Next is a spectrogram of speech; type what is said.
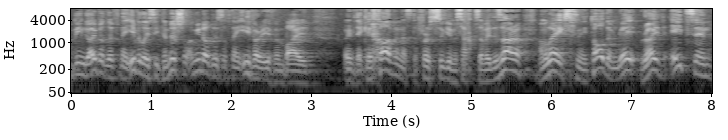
being over lifnei even lifnei I mean, know this lifnei iver even by Oiv de Kechavim, that's the first sugi Masach Tzavei Dezara. He told him, Roiv Eitzim,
